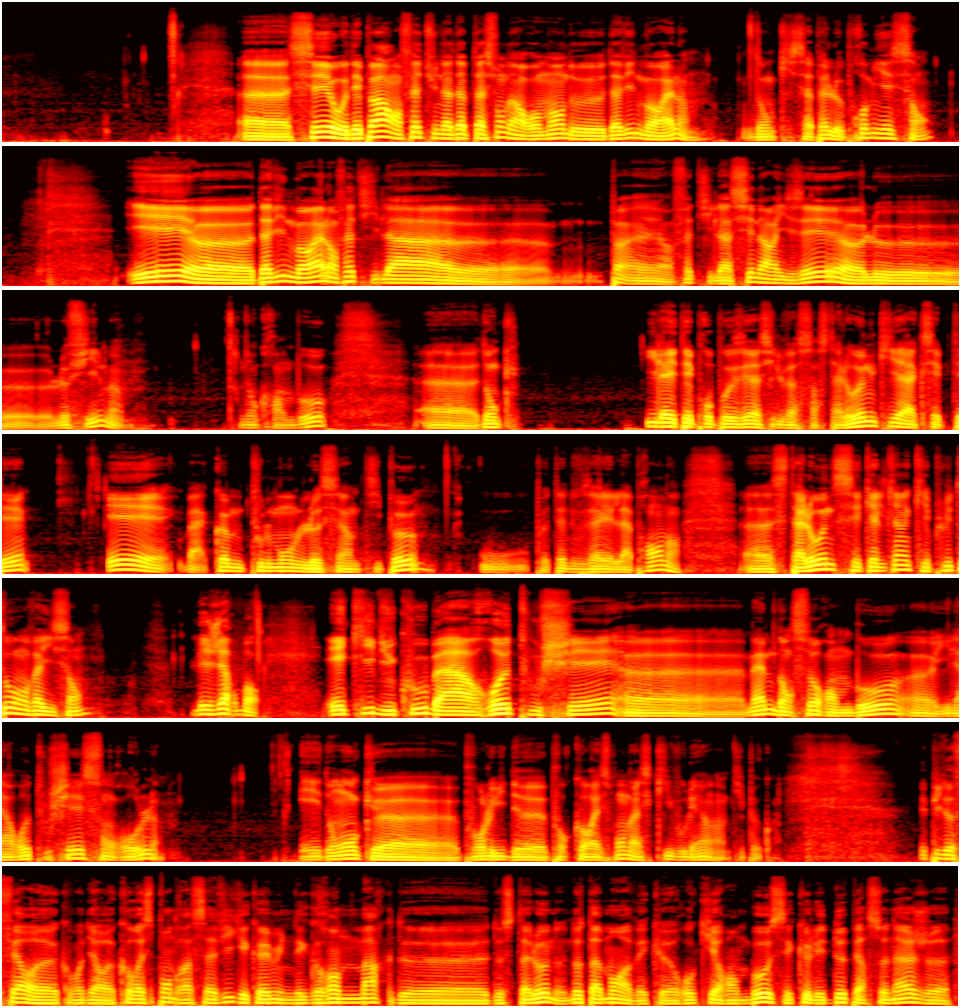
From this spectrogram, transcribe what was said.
euh, c'est au départ en fait une adaptation d'un roman de David Morel, donc qui s'appelle Le Premier Sang. Et euh, David Morel, en fait, il a, pas- en fait, il a scénarisé le, le film, donc Rambo. Donc il a été proposé à Sylvester Stallone, qui a accepté. Et bah, comme tout le monde le sait un petit peu, ou peut-être vous allez l'apprendre, euh, Stallone, c'est quelqu'un qui est plutôt envahissant Légèrement. et qui du coup bah, a retouché, euh, même dans ce Rambo, euh, il a retouché son rôle. Et donc, euh, pour lui, de, pour correspondre à ce qu'il voulait un, petit peu. Quoi. Et puis de faire euh, comment dire, correspondre à sa vie, qui est quand même une des grandes marques de, de Stallone, notamment avec euh, Rocky et Rambo, c'est que les deux personnages euh,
